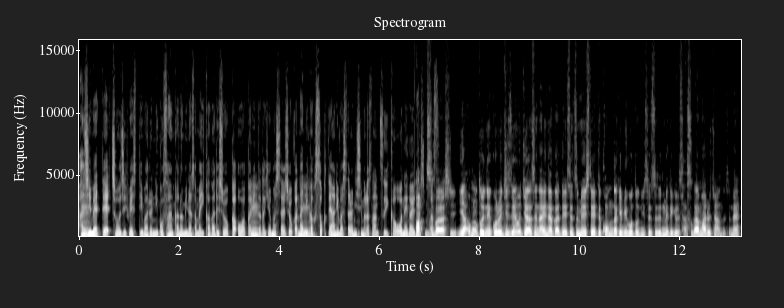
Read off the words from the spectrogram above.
初めて長寿フェスティバルにご参加の皆様いかがでしょうか？お分かりいただけましたでしょうか、何か不足点ありましたら西村さん追加をお願いいたします。晴らしい。いや本当にねこれ事前打ち合わせない中で説明していてこんだけ見事に説明できる。さすがまるちゃんですね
